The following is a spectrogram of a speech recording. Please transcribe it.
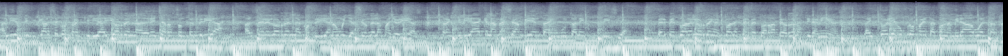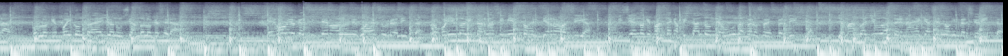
Al identificarse con tranquilidad y orden, la derecha razón tendría. Al ser el orden la cotidiana humillación de las mayorías. Tranquilidad de que el hambre se hambrienta e injusta la injusticia. Perpetuar el orden actual es perpetuar la peor de las tiranías. La historia es un profeta con la mirada vuelta atrás, por lo que fue y contra ello anunciando lo que será. Es obvio que el sistema habla un lenguaje surrealista, proponiendo evitar nacimientos en tierras vacías, diciendo que falta capital donde abunda pero se desperdicia, llamando ayuda al drenaje que hacen los inversionistas,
